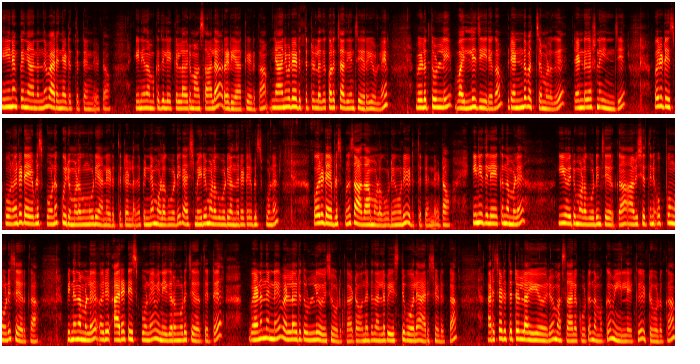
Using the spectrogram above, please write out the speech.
മീനൊക്കെ ഞാനൊന്ന് വരഞ്ഞെടുത്തിട്ടുണ്ട് കേട്ടോ. ഇനി നമുക്കിതിലേക്കുള്ള ഒരു മസാല റെഡിയാക്കി എടുക്കാം. ഞാനിവിടെ എടുത്തിട്ടുള്ളത് കുറച്ചധികം ചെറിയുള്ളി വെളുത്തുള്ളി വലിയ ജീരകം രണ്ട് പച്ചമുളക് രണ്ട് കഷ്ണം ഇഞ്ചി ഒരു ടീസ്പൂൺ ഒരു ടേബിൾ സ്പൂണ് കുരുമുളകും കൂടിയാണ് എടുത്തിട്ടുള്ളത്. പിന്നെ മുളക് പൊടി കാശ്മീരി മുളക് പൊടി ഒന്നര ടേബിൾ സ്പൂണ് ഒരു ടേബിൾ സ്പൂൺ സാധാ മുളക് പൊടിയും കൂടി എടുത്തിട്ടുണ്ട് കേട്ടോ. ഇനി ഇതിലേക്ക് നമ്മൾ ഈ ഒരു മുളക് പൊടിയും ചേർക്കുക ആവശ്യത്തിന് ഉപ്പും കൂടി ചേർക്കുക. പിന്നെ നമ്മൾ ഒരു അര ടീസ്പൂണ് വിനീഗറും കൂടി ചേർത്തിട്ട് വേണമെന്നുണ്ടെങ്കിൽ വെള്ളം ഒരു തുള്ളി ഒഴിച്ച് കൊടുക്കുക കേട്ടോ. എന്നിട്ട് നല്ല പേസ്റ്റ് പോലെ അരച്ചെടുക്കുക. അരച്ചെടുത്തിട്ടുള്ള ഈ ഒരു മസാലക്കൂട്ട് നമുക്ക് മീനിലേക്ക് ഇട്ട് കൊടുക്കാം.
